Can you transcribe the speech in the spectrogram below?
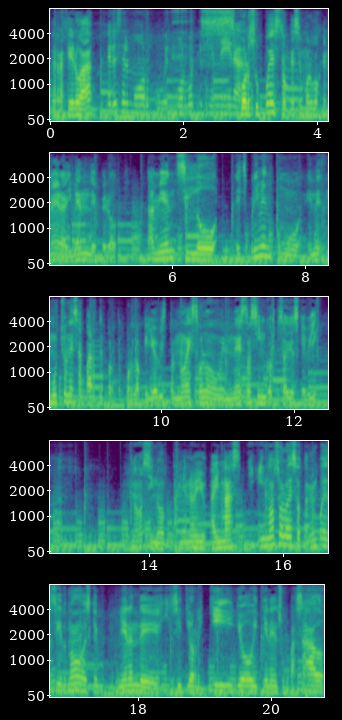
me refiero a... Pero es el morbo, el morbo que genera. Por supuesto que ese morbo genera y vende, pero también si lo exprimen como en, e- mucho en esa parte, porque por lo que yo he visto no es solo en estos cinco episodios que vi, no, sino también hay, más. Y, y no solo eso, también puedes decir, no, es que vienen de sitio riquillo y tienen su pasado.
